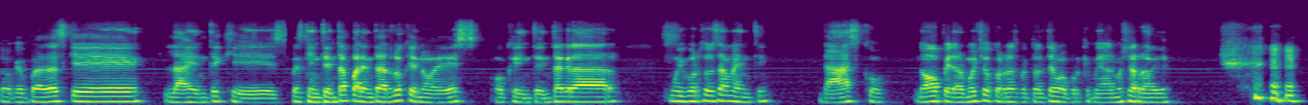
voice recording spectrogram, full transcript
Lo que pasa es que la gente que es, pues que intenta aparentar lo que no es, o que intenta agradar muy forzosamente, da asco. No opinar mucho con respecto al tema porque me dan mucha rabia.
